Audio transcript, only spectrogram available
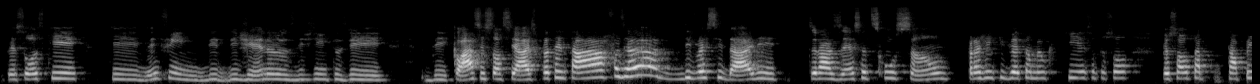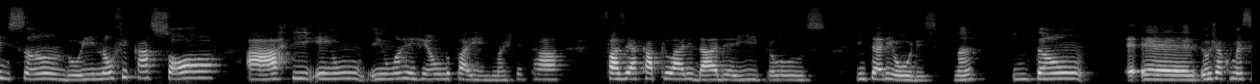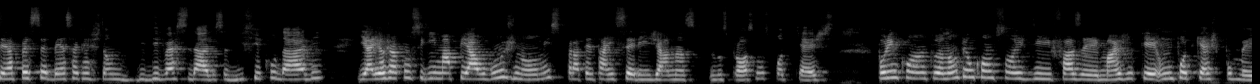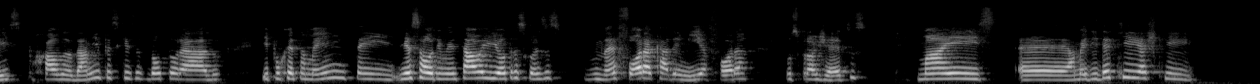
pessoas que, que enfim, de, de gêneros distintos, de, de classes sociais, para tentar fazer a diversidade trazer essa discussão para a gente ver também o que essa pessoa, pessoal está tá pensando e não ficar só a arte em, um, em uma região do país, mas tentar fazer a capilaridade aí pelos interiores, né? Então, é, é, eu já comecei a perceber essa questão de diversidade, essa dificuldade, e aí eu já consegui mapear alguns nomes para tentar inserir já nas, nos próximos podcasts, por enquanto, eu não tenho condições de fazer mais do que um podcast por mês, por causa da minha pesquisa de doutorado e porque também tem minha saúde mental e outras coisas, né, fora a academia, fora os projetos. Mas é, à medida que acho que,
